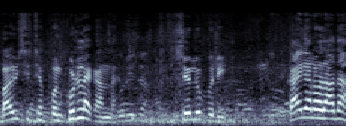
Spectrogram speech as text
बावीसशे छप्पन. कुठला आहे कांदा? शेलूपुरी. काय गेलो दादा?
